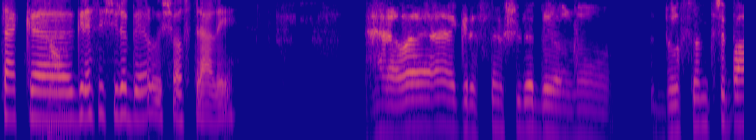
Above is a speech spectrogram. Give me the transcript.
Tak no. kde jsi všude byl už v Austrálii? Hele, kde jsem všude byl, no. Byl jsem třeba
